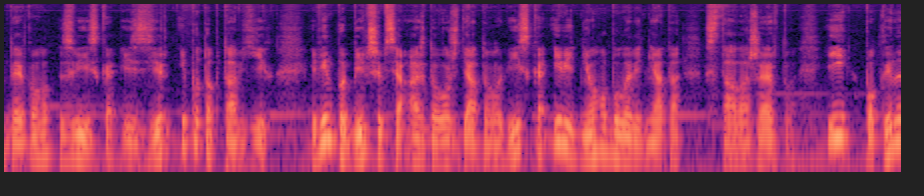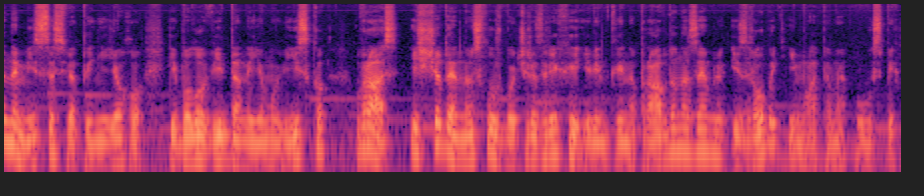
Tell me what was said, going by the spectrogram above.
декого з війська, із зір і потоптав їх. Він побільшився аж до вождя того війська, і від нього була віднята стала жертва, і покинене місце святині його, і було віддане йому військо враз із щоденною службою через гріхи, і він кине правду на землю і зробить і матиме успіх.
